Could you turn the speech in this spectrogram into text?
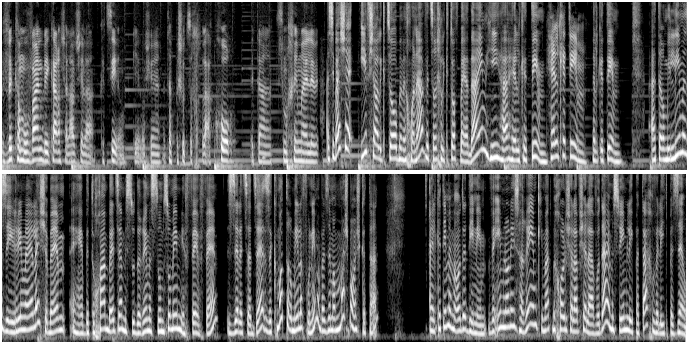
וכמובן בעיקר השלב של הקציר, כאילו שאתה פשוט צריך לעקור את הצמחים האלה. הסיבה שאי אפשר לקצור במכונה וצריך לקטוף בידיים היא ההלקטים. הלקטים. הלקטים. התרמילים הזעירים האלה, שבהם אה, בתוכם בעצם מסודרים הסומסומים יפה יפה, זה לצד זה, זה כמו תרמיל אפונים, אבל זה ממש ממש קטן. ההלקטים הם מאוד עדינים, ואם לא נזהרים, כמעט בכל שלב של העבודה הם עשויים להיפתח ולהתפזר.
